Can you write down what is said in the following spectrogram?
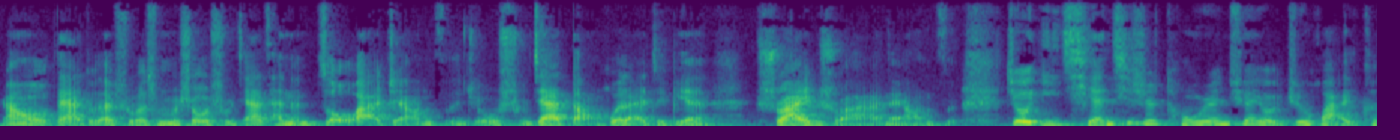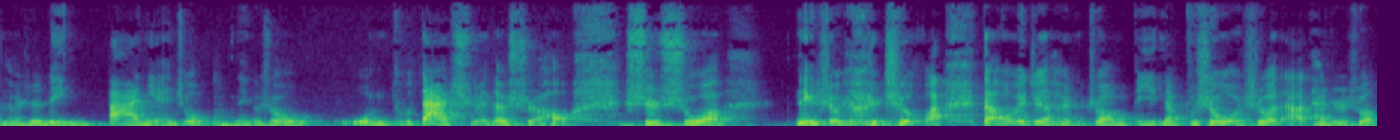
然后大家都在说什么时候暑假才能走啊？这样子就暑假档会来这边刷一刷那样子。就以前其实同人圈有一句话，可能是零八年就那个时候我们读大学的时候是说。那个时候有一句话，当然我也觉得很装逼，那不是我说的啊，他只是说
